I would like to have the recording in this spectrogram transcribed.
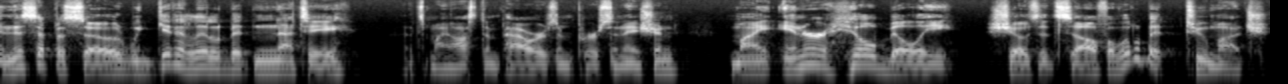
In this episode, we get a little bit nutty. That's my Austin Powers impersonation. My inner hillbilly shows itself a little bit too much.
